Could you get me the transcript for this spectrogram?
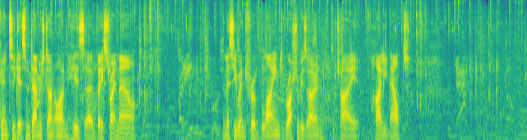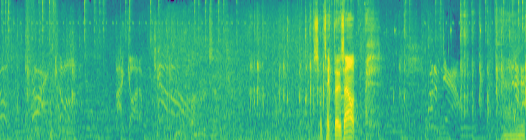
going to get some damage done on his uh, base right now. Unless he went for a blind rush of his own, which I highly doubt. So take those out. And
